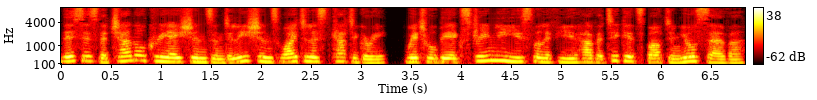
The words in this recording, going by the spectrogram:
This is the channel creations and deletions whitelist category, which will be extremely useful if you have a ticket spot in your server.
